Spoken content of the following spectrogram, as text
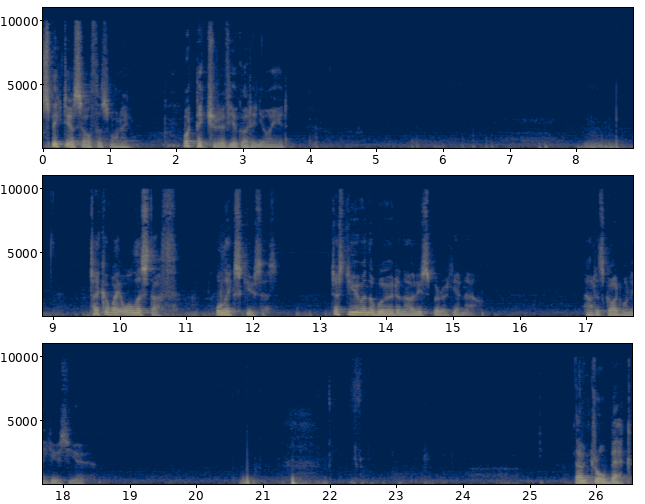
Speak to yourself this morning. What picture have you got in your head? Take away all the stuff, all excuses. Just you and the Word and the Holy Spirit here now. How does God want to use you? Don't draw back.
